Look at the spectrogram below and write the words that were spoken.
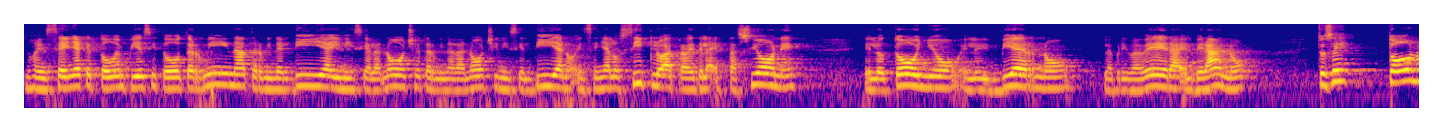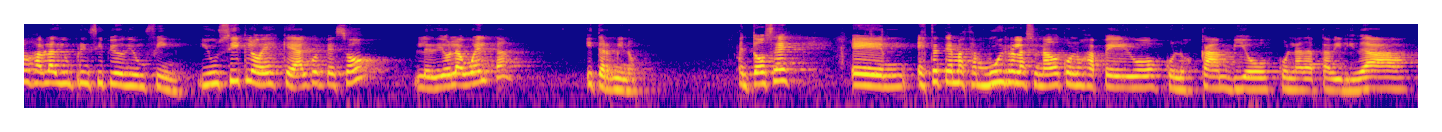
Nos enseña que todo empieza y todo termina, termina el día, inicia la noche, termina la noche, inicia el día, nos enseña los ciclos a través de las estaciones, el otoño, el invierno, la primavera, el verano. Entonces, todo nos habla de un principio y de un fin. Y un ciclo es que algo empezó, le dio la vuelta y terminó. Entonces, eh, este tema está muy relacionado con los apegos, con los cambios, con la adaptabilidad,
